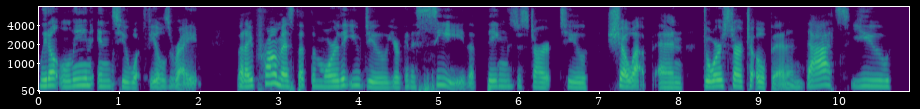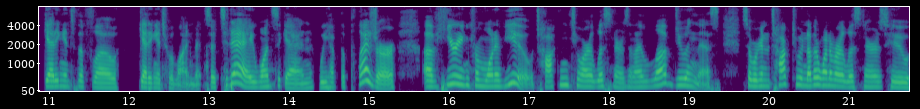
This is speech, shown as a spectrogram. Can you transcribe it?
we don't lean into what feels right. But I promise that the more that you do, you're going to see that things just start to show up and doors start to open. And that's you getting into the flow, getting into alignment. So today, once again, we have the pleasure of hearing from one of you, talking to our listeners. And I love doing this. So we're going to talk to another one of our listeners who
